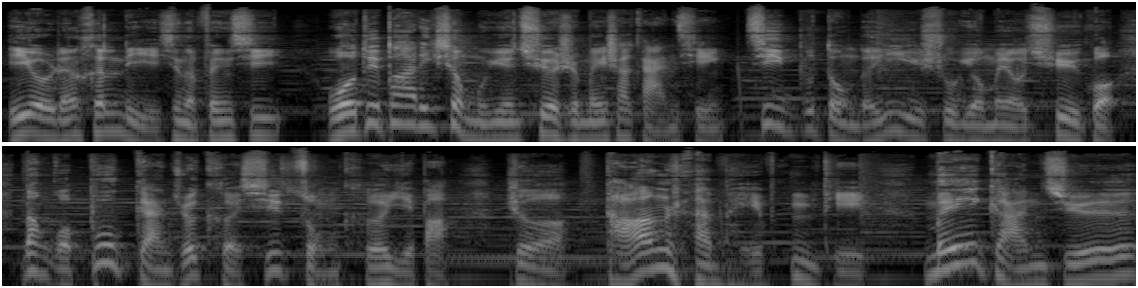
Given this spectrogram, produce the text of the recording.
也有人很理性的分析，我对巴黎圣母院确实没啥感情，既不懂得艺术，又没有去过，那我不感觉可惜总可以吧？这当然没问题，没感觉，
